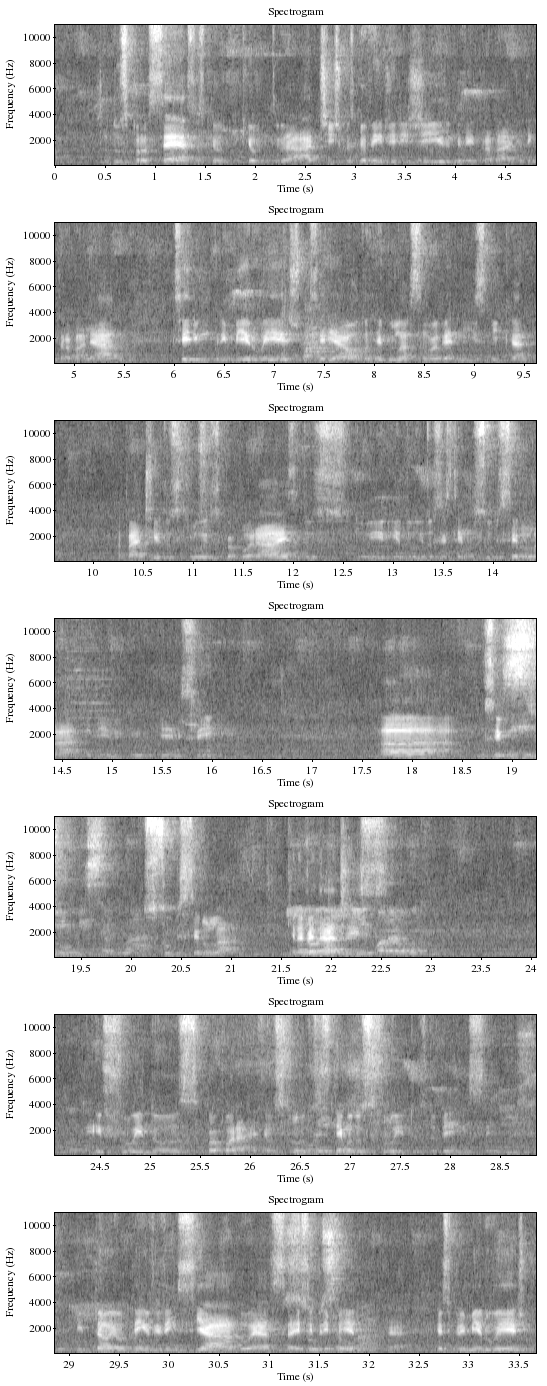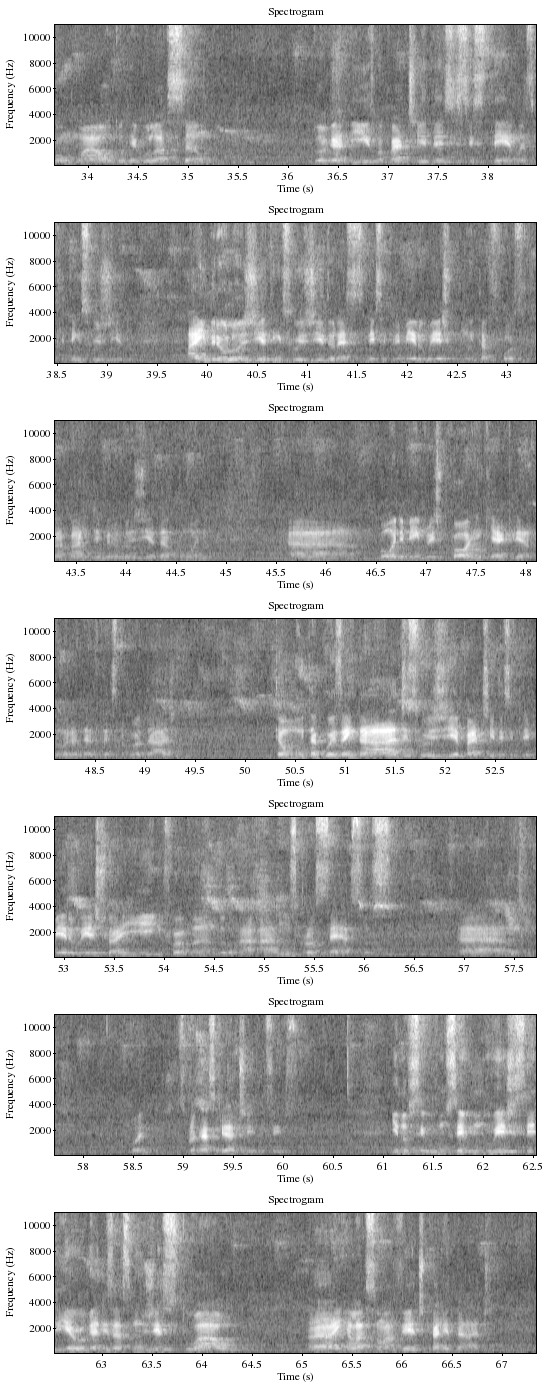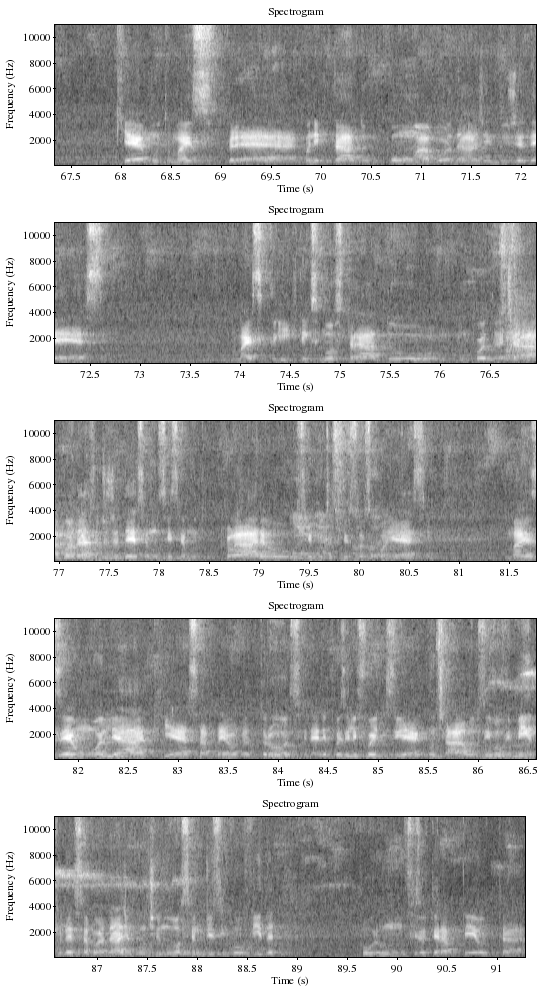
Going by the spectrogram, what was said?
dos processos que eu, que eu, artísticos que eu venho dirigindo, que eu, venho que eu tenho trabalhado. Seria um primeiro eixo, que seria a autorregulação organísmica, a partir dos fluidos corporais dos, do, e, do, do sistema subcelular do, do BMC. Ah, o segundo, subcelular. subcelular que na verdade. E é? E fluidos corporais, os fluidos, o sistema dos fluidos do BNC. Então eu tenho vivenciado essa, esse, primeiro, é, esse primeiro eixo com uma autorregulação do organismo a partir desses sistemas que têm surgido. A embriologia tem surgido nesse, nesse primeiro eixo com muita força, o trabalho de embriologia da Bonnie, a Bonnie Bainbridge Corrin, que é a criadora dessa abordagem. Então, muita coisa ainda há de surgir a partir desse primeiro eixo aí, informando a, a, os processos. Uh, Os processos criativos, isso. E no um segundo eixo seria a organização gestual uh, em relação à verticalidade, que é muito mais é, conectado com a abordagem do GDS, mas que tem se mostrado importante. A abordagem do GDS eu não sei se é muito clara ou se muitas pessoas conhecem, mas é um olhar que essa belga trouxe. Né? Depois ele foi é, o desenvolvimento dessa abordagem continuou sendo desenvolvida por um fisioterapeuta,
